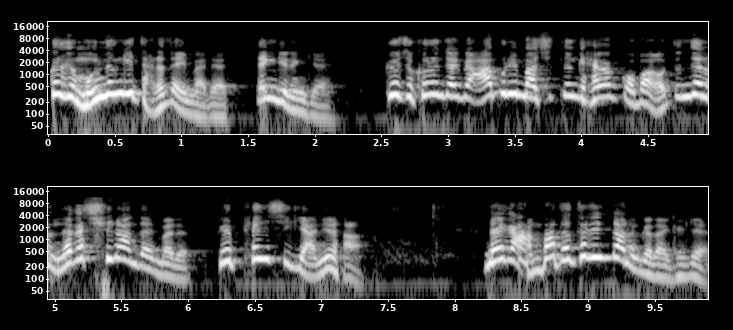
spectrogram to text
그러니까 먹는 게 다르다 이 말이야. 땡기는 게. 그래서 그런 장이 아무리 맛있는 게 해갖고 막 어떤 데는 내가 싫어한다 이 말이야. 그게 편식이 아니라 내가 안 받아들인다는 거다 그게.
